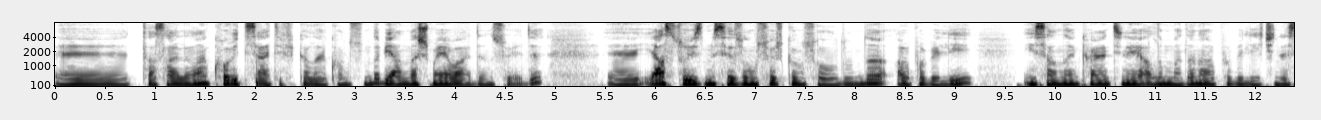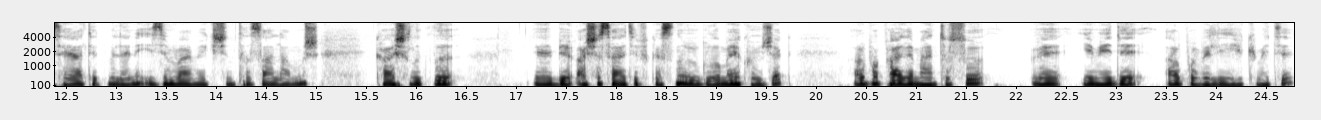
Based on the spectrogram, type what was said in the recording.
e, tasarlanan Covid sertifikaları konusunda bir anlaşmaya vardığını söyledi. E, yaz turizmi sezonu söz konusu olduğunda Avrupa Birliği insanların karantinaya alınmadan Avrupa Birliği içinde seyahat etmelerine izin vermek için tasarlanmış karşılıklı e, bir aşı sertifikasını uygulamaya koyacak. Avrupa Parlamentosu ve 27 Avrupa Birliği hükümeti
